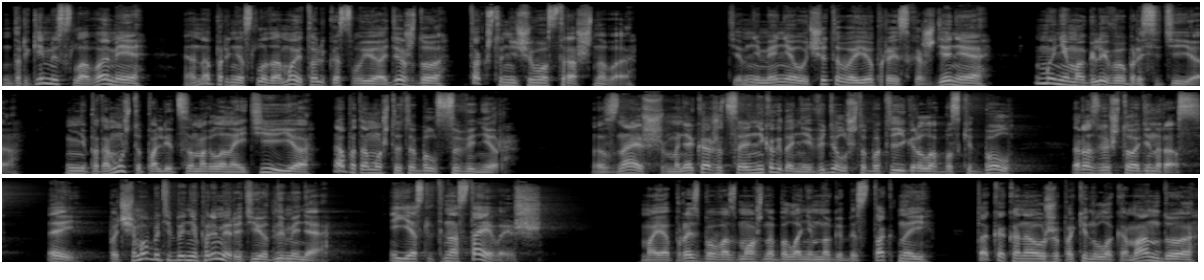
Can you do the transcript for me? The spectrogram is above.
Другими словами, она принесла домой только свою одежду, так что ничего страшного. Тем не менее, учитывая её происхождение, мы не могли выбросить её. Не потому, что полиция могла найти её, а потому, что это был сувенир. Знаешь, мне кажется, я никогда не видел, чтобы ты играла в баскетбол, разве что один раз. Эй, почему бы тебе не примерить её для меня? Если ты настаиваешь. Моя просьба, возможно, была немного бестактной, так как она уже покинула команду,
